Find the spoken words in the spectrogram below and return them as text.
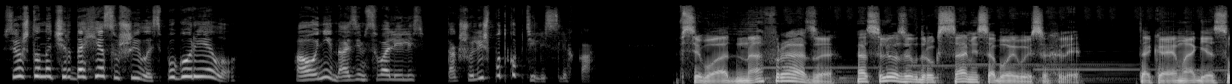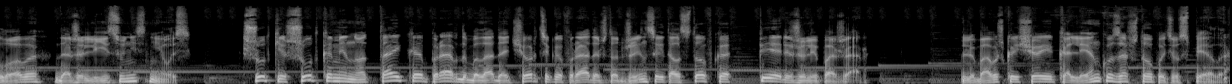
Все, что на чердахе сушилось, погорело. А они на зим свалились, так что лишь подкоптились слегка. Всего одна фраза, а слезы вдруг сами собой высохли. Такая магия слова даже лису не снилась. Шутки шутками, но Тайка, правда, была до чертиков рада, что джинсы и толстовка пережили пожар. Любавушка еще и коленку заштопать успела.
